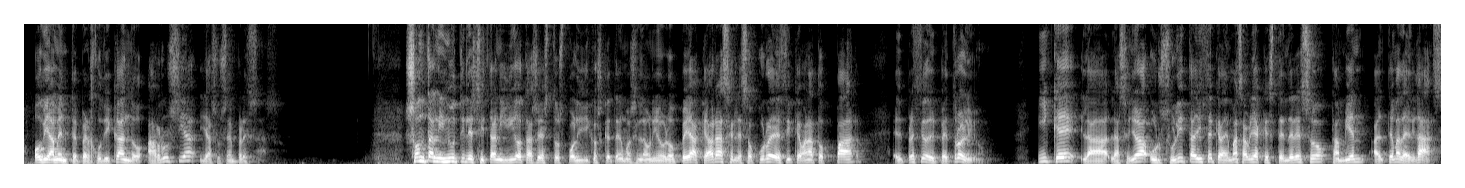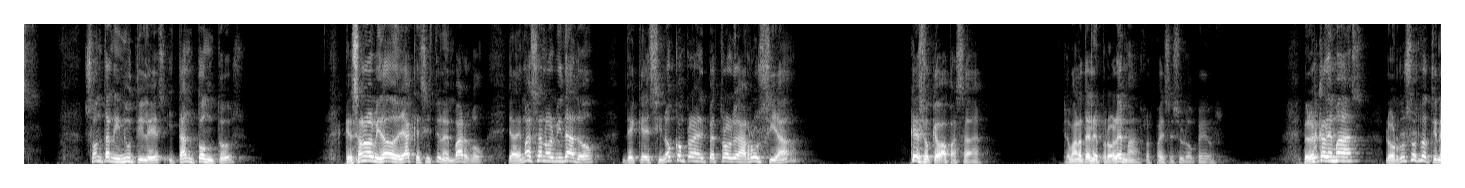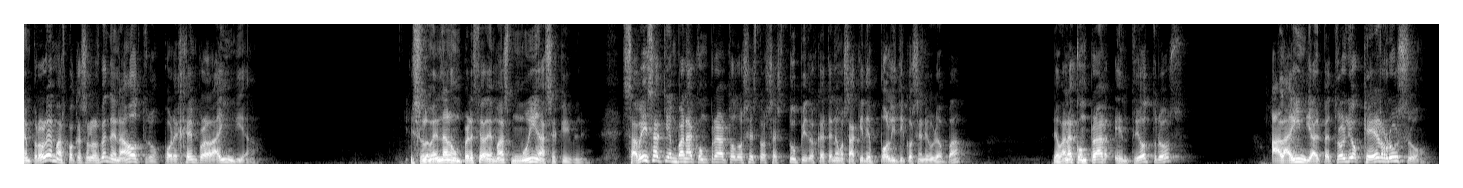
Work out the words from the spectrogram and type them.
obviamente perjudicando a Rusia y a sus empresas. Son tan inútiles y tan idiotas estos políticos que tenemos en la Unión Europea que ahora se les ocurre decir que van a topar el precio del petróleo. Y que la, la señora Ursulita dice que además habría que extender eso también al tema del gas. Son tan inútiles y tan tontos que se han olvidado ya que existe un embargo. Y además se han olvidado de que si no compran el petróleo a Rusia, ¿qué es lo que va a pasar? Que van a tener problemas los países europeos. Pero es que además los rusos no tienen problemas porque se los venden a otro, por ejemplo a la India. Y se lo venden a un precio además muy asequible. ¿Sabéis a quién van a comprar todos estos estúpidos que tenemos aquí de políticos en Europa? Le van a comprar, entre otros, a la India el petróleo que es ruso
